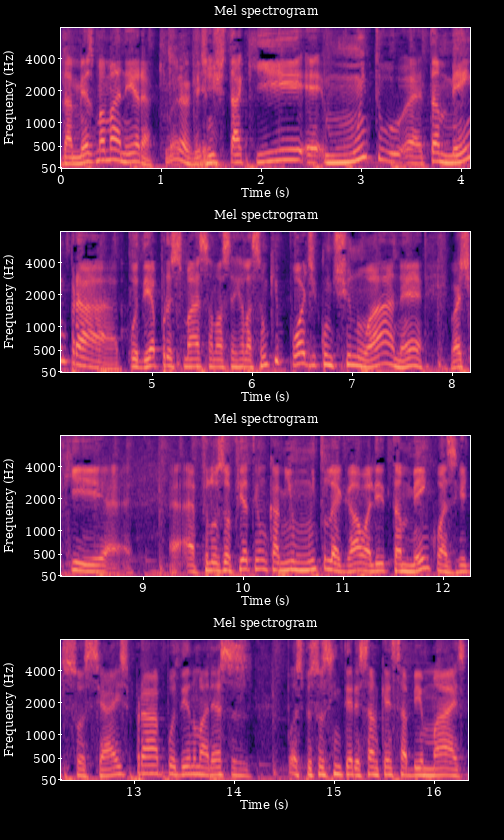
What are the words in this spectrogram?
da mesma maneira. Que maravilha. A gente tá aqui é, muito é, também para poder aproximar essa nossa relação que pode continuar, né? Eu acho que. É, é a filosofia tem um caminho muito legal ali também com as redes sociais para poder numa dessas pô, as pessoas se interessaram querem saber mais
